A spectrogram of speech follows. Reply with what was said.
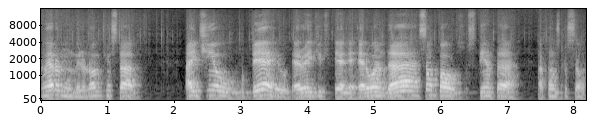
não era o número, era o nome de um estado. Aí tinha o, o térreo, era o, é, é, era o andar São Paulo, sustenta a construção.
